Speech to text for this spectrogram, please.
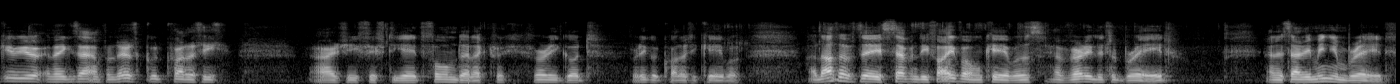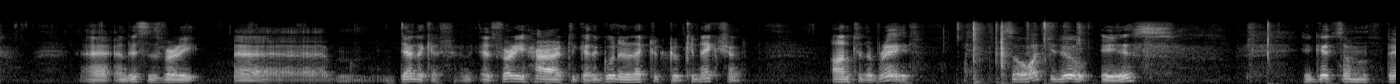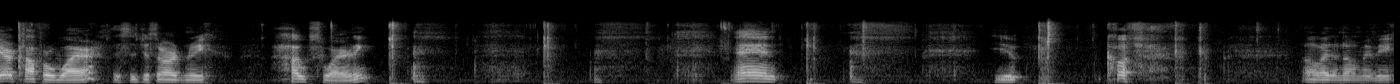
give you an example. There's good quality RG58 foam dielectric. Very good, very good quality cable. A lot of the 75 ohm cables have very little braid and it's aluminium braid uh, and this is very uh, delicate. It's very hard to get a good electrical connection onto the braid. So what you do is you get some bare copper wire. This is just ordinary house wiring. And you cut, oh I don't know, maybe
